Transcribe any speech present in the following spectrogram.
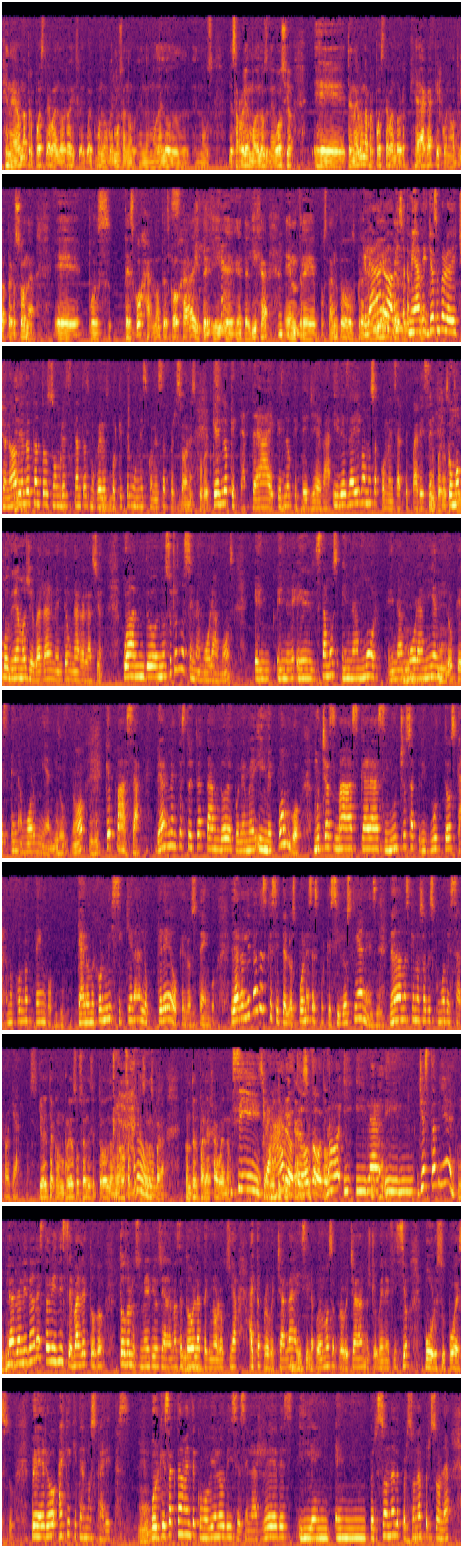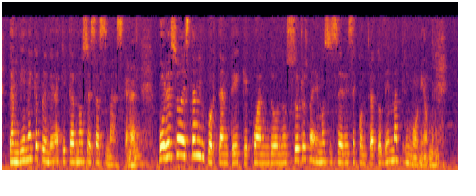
generar una propuesta de valor, igual como lo vemos en, el modelo, en los desarrollo de modelos de negocio, eh, tener una propuesta de valor que haga que con otra persona, eh, pues te escoja, ¿no? Te escoja y te, eh, te elija entre pues tantos pretendientes. Claro, yo siempre lo he dicho, ¿no? Habiendo tantos hombres y tantas mujeres, ¿por qué te unes con esa persona? Es correcto. ¿Qué es lo que te atrae? ¿Qué es lo que te lleva? Y desde ahí vamos a comenzar, ¿te parece? ¿Cómo podríamos llevar realmente una relación? Cuando nosotros nos enamoramos, en, eh, estamos en amor, enamoramiento, que es enamoramiento, ¿no? ¿Qué pasa? Realmente estoy tratando de ponerme y me pongo muchas máscaras y muchos atributos que a lo mejor no tengo, que a lo mejor ni siquiera lo creo que los tengo. La realidad es que si te los pones es porque sí los tienes, nada más que no sabes cómo desarrollarlos. Y ahorita con redes sociales y todas las nuevas aplicaciones para encontrar pareja, bueno. Sí, claro, todo, ¿no? Y, y, la, y ya está bien, la realidad está bien y se vale todo, todos los medios y además de toda la tecnología hay que aprovecharla y si la podemos aprovechar a nuestro beneficio, por supuesto. Pero hay que quitarnos caretas porque exactamente como bien lo dices, en las redes y en, en, persona, de persona a persona, también hay que aprender a quitarnos esas máscaras. Por eso es tan importante que cuando nosotros vayamos a hacer ese contrato de matrimonio,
